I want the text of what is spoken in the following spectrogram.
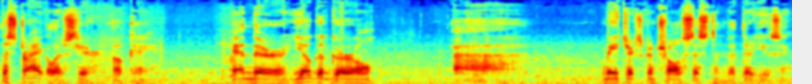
the stragglers here, okay, and their yoga girl uh, matrix control system that they're using.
